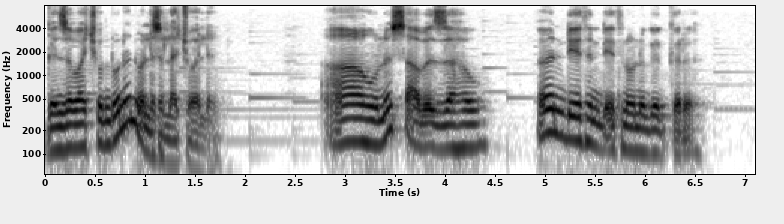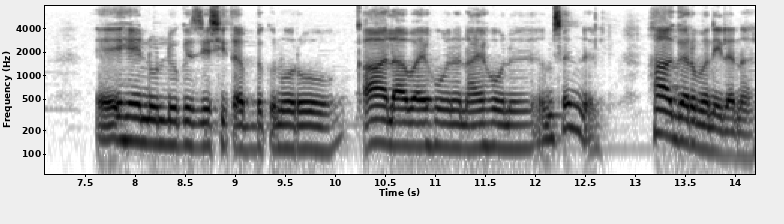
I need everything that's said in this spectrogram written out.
ገንዘባቸው እንደሆነ እንመልስላቸዋለን። አሁንስ አበዛኸው። እንዴት እንዴት ነው ንግግር? ይሄን ሁሉ ጊዜ ሲጠብቅ ኖሮ ቃል አባይ ሆነን አይሆንም ስንል ሀገር ምን ይለናል?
